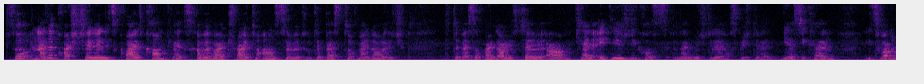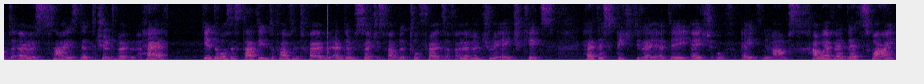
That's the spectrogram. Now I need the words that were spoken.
So another question, and it's quite complex, however I try to answer it with the best of my knowledge. To the best of my knowledge. So um, can ADHD cause language delay or speech delay? Yes, it can. It's one of the earliest signs that children have. Yeah, there was a study in 2012 and the researchers found that two-thirds of elementary age kids had a speech delay at the age of 18 months. However, that's why,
